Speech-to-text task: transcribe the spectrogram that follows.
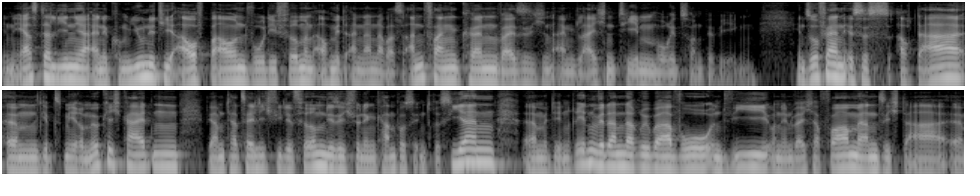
in erster Linie eine Community aufbauen, wo die Firmen auch miteinander was anfangen können, weil sie sich in einem gleichen Themenhorizont bewegen. Insofern ist es auch da, ähm, gibt es mehrere Möglichkeiten. Wir haben tatsächlich viele Firmen, die sich für den Campus interessieren. Äh, mit denen reden wir dann darüber, wo und wie und in welcher Form man sich da ähm,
